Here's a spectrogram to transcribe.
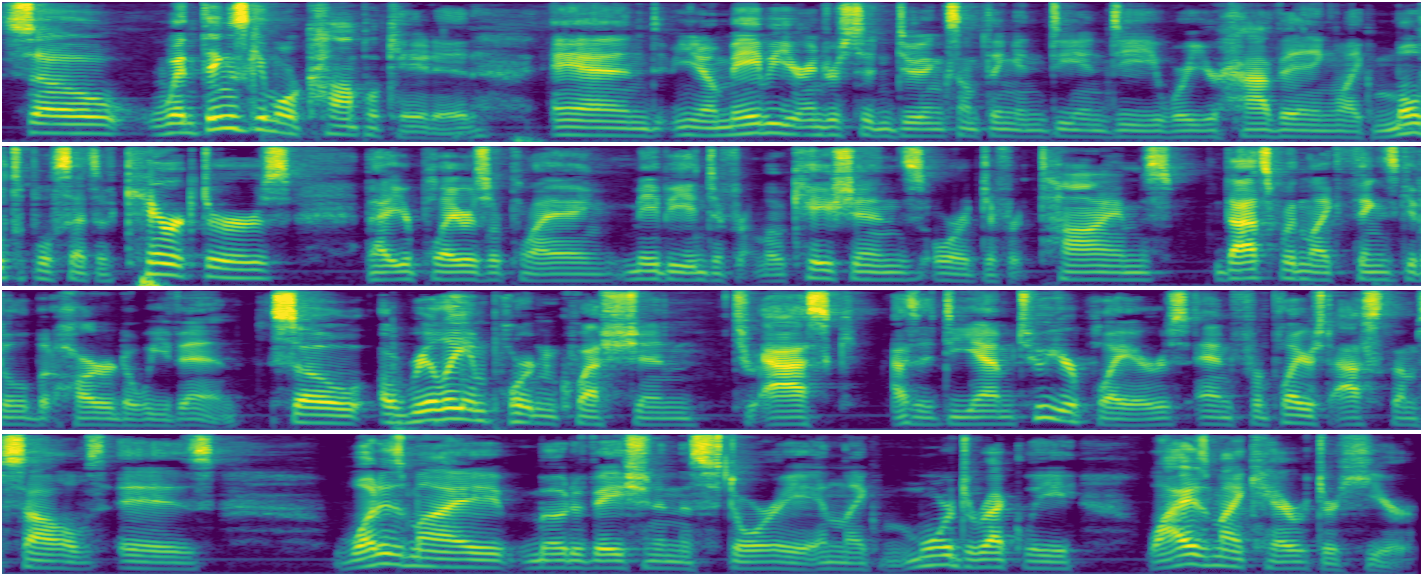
So when things get more complicated, and you know maybe you're interested in doing something in D&D where you're having like multiple sets of characters that your players are playing, maybe in different locations or at different times. That's when like things get a little bit harder to weave in. So, a really important question to ask as a DM to your players and for players to ask themselves is what is my motivation in this story and like more directly, why is my character here?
